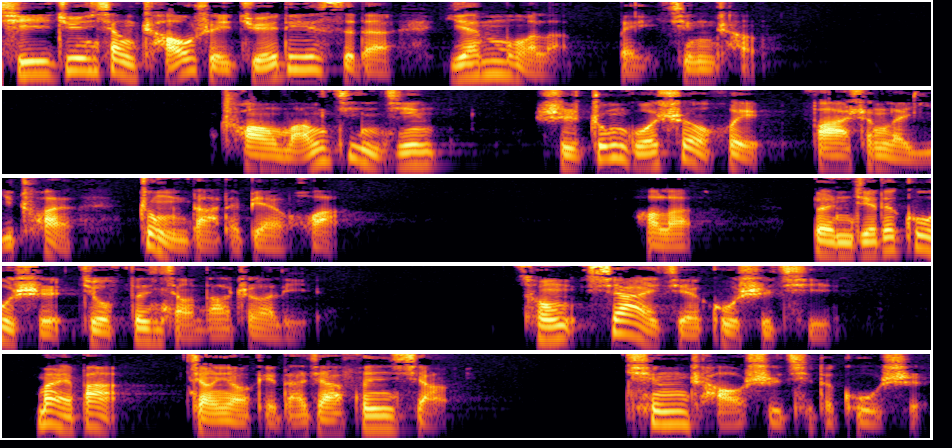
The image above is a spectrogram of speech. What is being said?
起义军像潮水决堤似的淹没了北京城。闯王进京，使中国社会发生了一串重大的变化。好了，本节的故事就分享到这里，从下一节故事起。麦霸将要给大家分享清朝时期的故事。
